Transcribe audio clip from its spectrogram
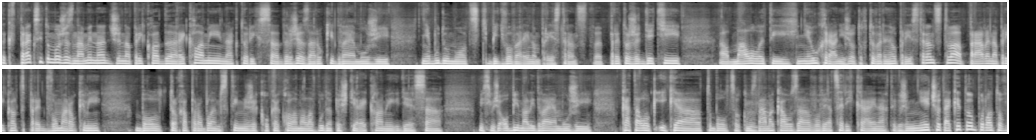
Tak v praxi to môže znamenať, že napríklad reklamy, na ktorých sa držia za ruky dvaja muži, nebudú môcť byť vo verejnom priestranstve, pretože deti alebo maloletých neuchrániš od tohto verejného priestranstva a práve napríklad pred dvoma rokmi bol trocha problém s tým, že Coca-Cola mala v Budapešti reklamy, kde sa myslím, že objímali dvaja muži. Katalóg IKEA, to bol celkom známa kauza vo viacerých krajinách, takže niečo takéto podľa toho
